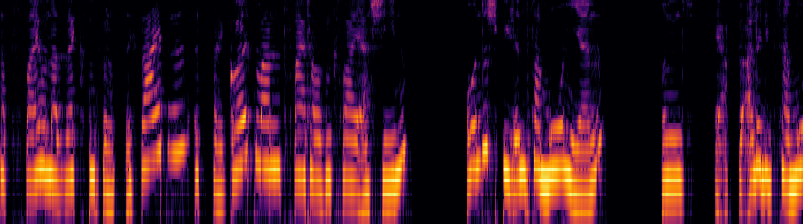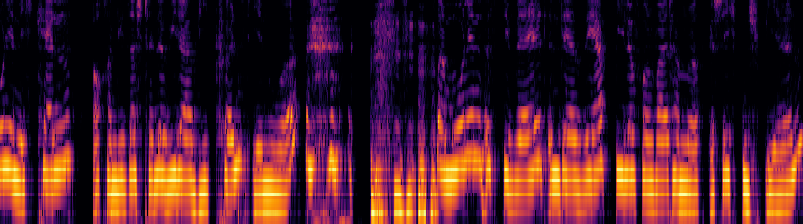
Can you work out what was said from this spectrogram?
hat 256 Seiten, ist bei Goldmann 2002 erschienen und es spielt in Zamonien. Und ja, für alle, die Zamonien nicht kennen, auch an dieser Stelle wieder, wie könnt ihr nur? Zamonien ist die Welt, in der sehr viele von Walter Mörs Geschichten spielen.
